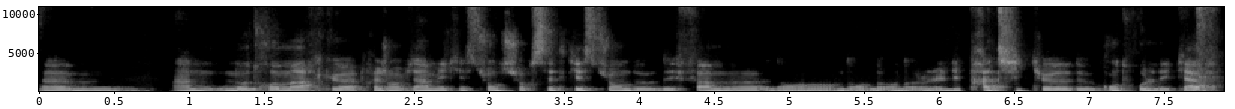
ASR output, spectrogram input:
une autre remarque, après j'en viens à mes questions sur cette question de, des femmes dans, les pratiques de contrôle des CAF,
